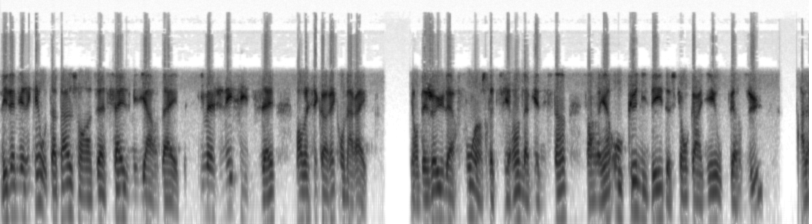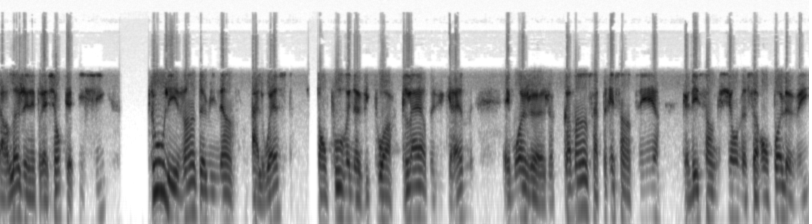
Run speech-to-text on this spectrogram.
Les Américains, au total, sont rendus à 16 milliards d'aides. Imaginez s'ils disaient, bon, ben, c'est correct qu'on arrête. Ils ont déjà eu l'air fou en se retirant de l'Afghanistan sans ayant aucune idée de ce qu'ils ont gagné ou perdu. Alors là, j'ai l'impression que ici, tous les vents dominants à l'ouest sont pour une victoire claire de l'Ukraine. Et moi, je, commence à pressentir que les sanctions ne seront pas levées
